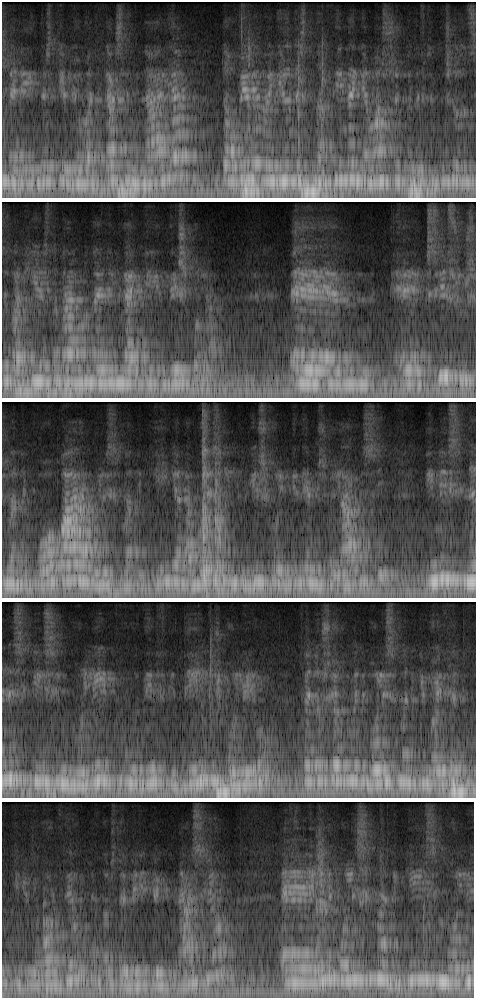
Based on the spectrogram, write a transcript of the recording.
ημερίδες και βιωματικά σεμινάρια, τα οποία βέβαια γίνονται στην Αθήνα για εμάς τους εκπαιδευτικούς εδώ της επαρχίας τα πράγματα είναι λιγάκι δύσκολα. Ε, εξίσου σημαντικό, πάρα πολύ σημαντική, για να μπορέσει να λειτουργήσει η σχολική διαμεσολάβηση, είναι η συναίνεση και η συμβολή του διευθυντή του σχολείου. Φέτος έχουμε την πολύ σημαντική βοήθεια του κ. Γόρδιου, εδώ στο Εμπειρίκειο Γυμνάσιο. Ε, είναι πολύ σημαντική η συμβολή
